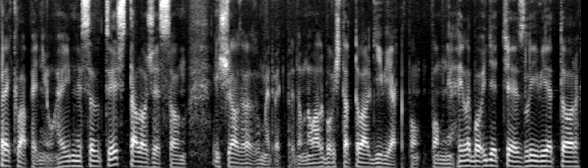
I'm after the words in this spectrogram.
prekvapeniu. Hej. Mne sa tiež stalo, že som išiel zrazu medveď predo mnou, alebo vyštartoval diviak po, po mne. Hej, lebo idete, zlý vietor,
